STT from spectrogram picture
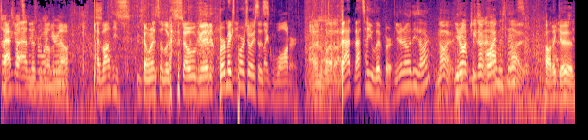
That's why I something lived for with one all the milk. I bought these donuts that look so good. Bert makes poor choices. Like water. I don't know what I like. That that's how you live, Bert. You don't know what these are? no. You don't have we Chips don't Ahoy in the States? No. Oh, they're good.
